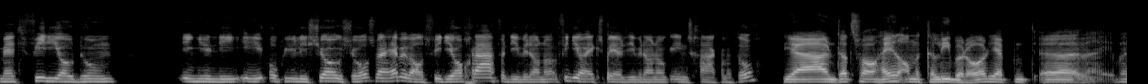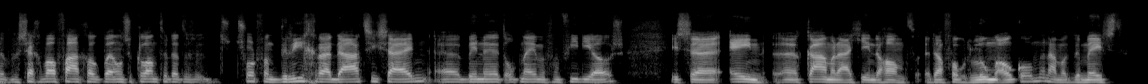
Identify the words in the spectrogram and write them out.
met video doen in jullie, in, op jullie socials. Wij hebben wel eens videografen, die we dan, video-experts die we dan ook inschakelen, toch? Ja, dat is wel een heel ander kaliber hoor. Je hebt, uh, we zeggen wel vaak ook bij onze klanten dat er een soort van drie gradaties zijn uh, binnen het opnemen van video's. Is uh, één cameraatje in de hand, daar volgt Loom ook onder, namelijk de meest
